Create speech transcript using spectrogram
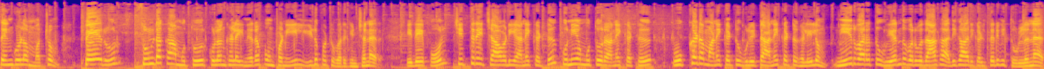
செங்குளம் மற்றும் பேரூர் சுண்டக்காமுத்தூர் குளங்களை நிரப்பும் பணியில் ஈடுபட்டு வருகின்றனர். இதேபோல் சித்திரைச்சாவடி அணைக்கட்டு குனியமுத்தூர் அணைக்கட்டு உக்கடம் அணைக்கட்டு உள்ளிட்ட அணைக்கட்டுகளிலும் நீர்வரத்து உயர்ந்து வருவதாக அதிகாரிகள் தெரிவித்துள்ளனர்.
